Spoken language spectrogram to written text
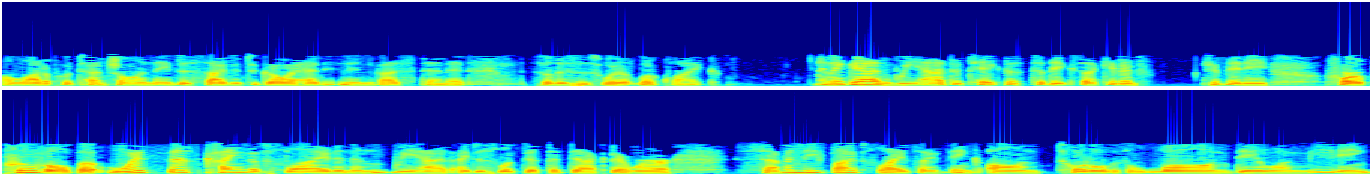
a lot of potential, and they decided to go ahead and invest in it. So this is what it looked like. And again, we had to take this to the executive committee for approval, but with this kind of slide, and then we had, I just looked at the deck, there were 75 slides, I think, all in total. It was a long, day long meeting,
